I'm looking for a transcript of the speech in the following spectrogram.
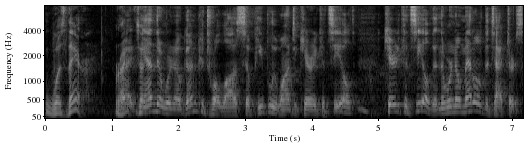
was there. right? Right. So- and there were no gun control laws, so people who wanted to carry concealed carried concealed, and there were no metal detectors.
